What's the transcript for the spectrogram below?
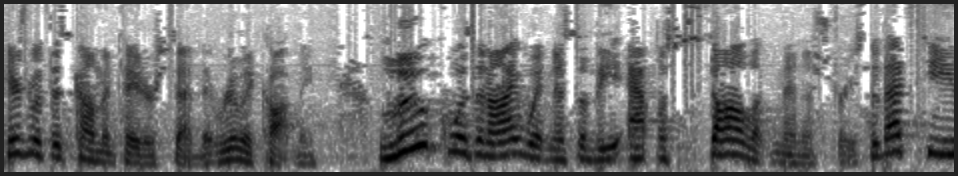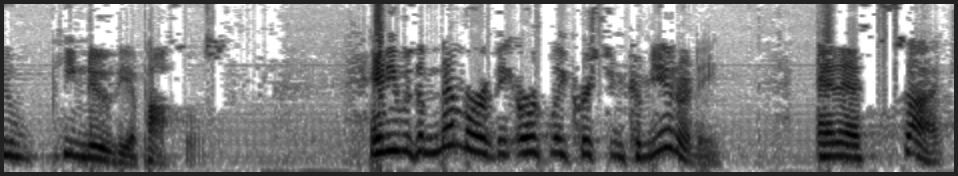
Here's what this commentator said that really caught me. Luke was an eyewitness of the apostolic ministry. So that's he, he knew the apostles. And he was a member of the earthly Christian community. And as such,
